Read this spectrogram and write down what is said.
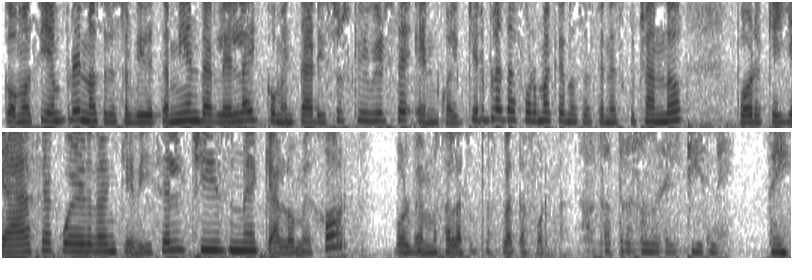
Como siempre, no se les olvide también darle like, comentar y suscribirse en cualquier plataforma que nos estén escuchando, porque ya se acuerdan que dice el chisme que a lo mejor volvemos a las otras plataformas. Nosotros somos el chisme. Sí,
